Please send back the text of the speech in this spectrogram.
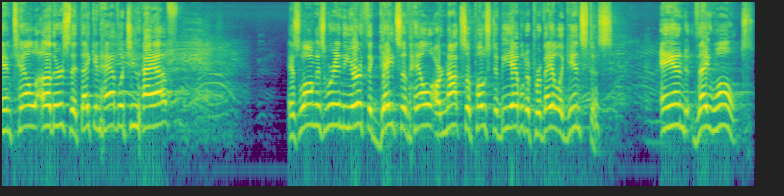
and tell others that they can have what you have. As long as we're in the earth, the gates of hell are not supposed to be able to prevail against us. And they won't.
